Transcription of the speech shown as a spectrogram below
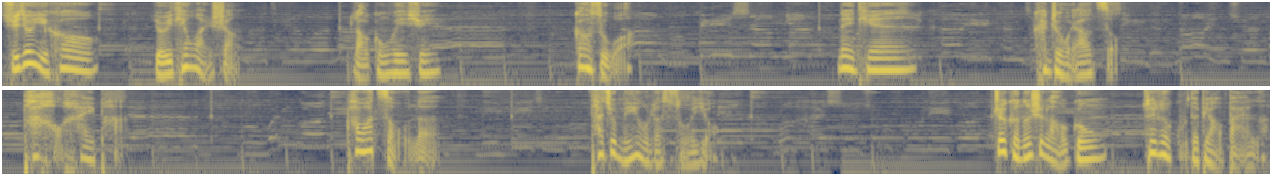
许久以后，有一天晚上，老公微醺，告诉我，那天。看着我要走，他好害怕，怕我走了，他就没有了所有。这可能是老公最露骨的表白了。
